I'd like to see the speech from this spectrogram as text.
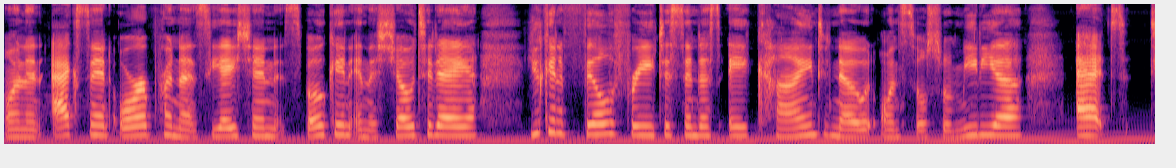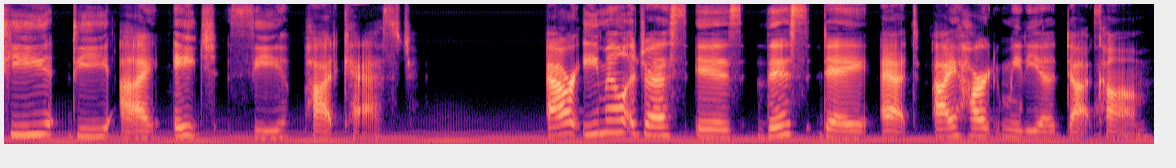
on an accent or a pronunciation spoken in the show today, you can feel free to send us a kind note on social media at TDIHC Podcast. Our email address is thisday at iheartmedia.com.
